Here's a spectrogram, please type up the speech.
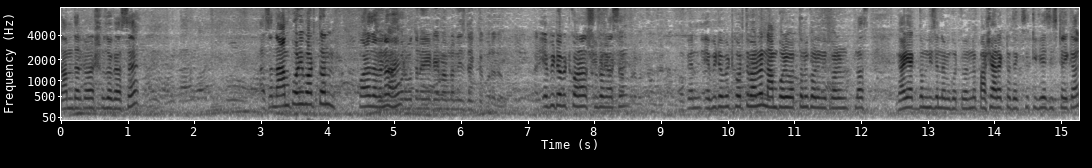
দাম দর করার সুযোগ আছে। আচ্ছা নাম পরিবর্তন করা যাবে না পরিবর্তন এই টাইম আমরা নিজ দায়িত্ব করে দেবো। এভিডেভিট করার সুযোগ আছে? ওকে এভিডেভিট করতে পারবেন নাম পরিবর্তন করে নিতে পারবেন প্লাস গাড়ি একদম নিজের নামে করতে পারবেন পাশে আরেকটা দেখছি টিভিএস স্ট্রাইকার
